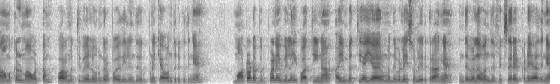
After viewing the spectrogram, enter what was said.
நாமக்கல் மாவட்டம் பரமத்தி வேலூருங்கிற பகுதியிலேருந்து விற்பனைக்காக வந்திருக்குதுங்க. மாட்டோட விற்பனை விலை பார்த்தீங்கன்னா ஐம்பத்தி ஐயாயிரம் வந்து விலை சொல்லியிருக்கிறாங்க. இந்த விலை வந்து ஃபிக்ஸட் ரேட் கிடையாதுங்க.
